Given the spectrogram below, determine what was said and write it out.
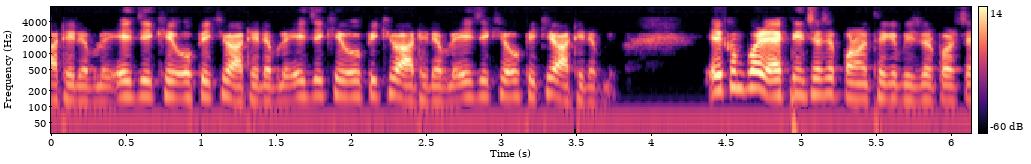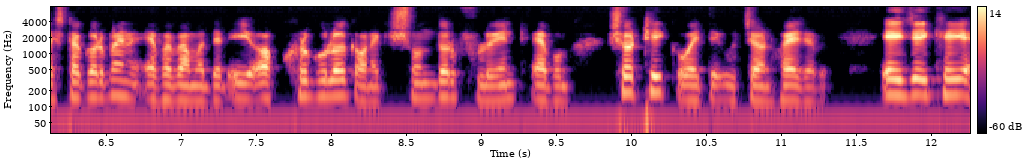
R T W এই যে K O P Q R T W এই যে K O P Q R T W এই যে K O P Q R T W এরকম করে এক নিচে পনেরো থেকে বিশ বার পর চেষ্টা করবেন। এভাবে আমাদের এই অক্ষরগুলোকে অনেক সুন্দর ফ্লুয়েন্ট এবং সঠিক ওয়েতে উচ্চারণ হয়ে যাবে। এই যে খেয়ে,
